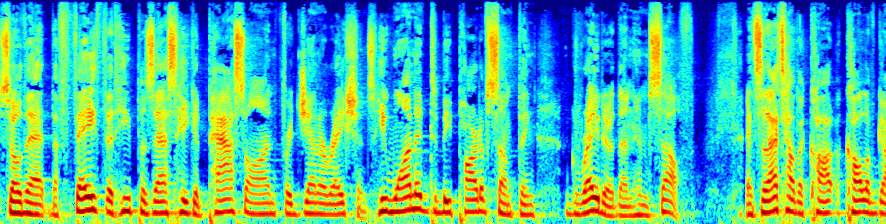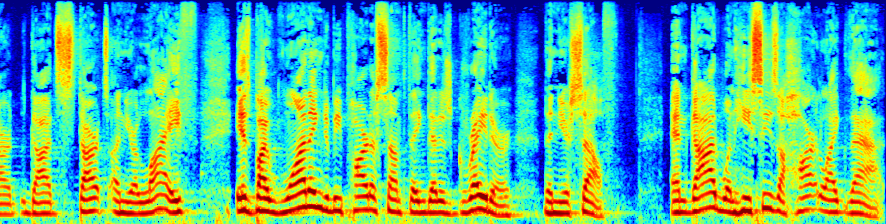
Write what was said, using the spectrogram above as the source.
so that the faith that he possessed he could pass on for generations. He wanted to be part of something greater than himself. And so that's how the call of God starts on your life is by wanting to be part of something that is greater than yourself. And God, when he sees a heart like that,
